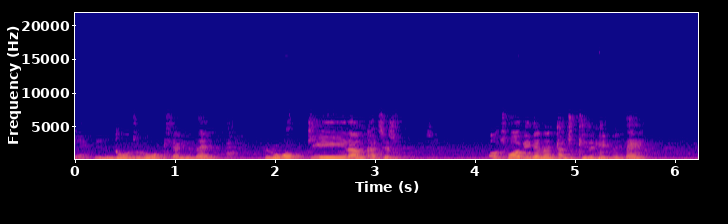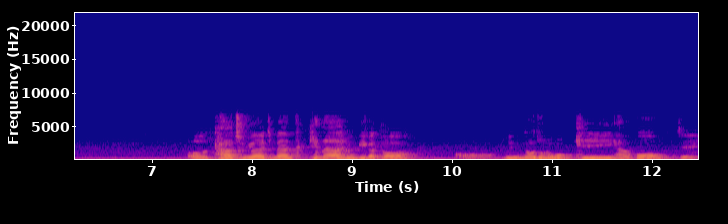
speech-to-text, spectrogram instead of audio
이렇게 윈도우즈 로고 키가 있는데 그 로고 키랑 같이 어, 조합이 되는 단축 키들이 있는데 어, 다 중요하지만 특히나 여기가 더 어, 윈도우즈 로고 키하고 이제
